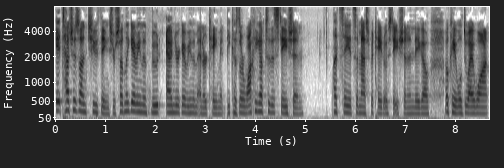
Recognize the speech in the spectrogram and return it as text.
It touches on two things. You're suddenly giving them food and you're giving them entertainment because they're walking up to the station let's say it's a mashed potato station and they go okay well do i want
